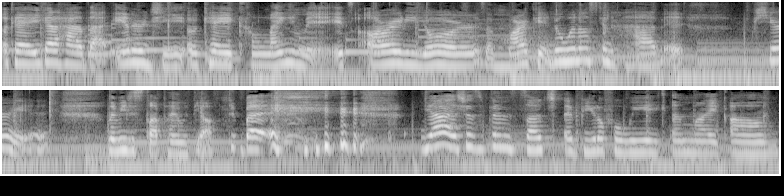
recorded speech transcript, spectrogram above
Okay, you gotta have that energy. Okay, claim it. It's already yours. A market. No one else can have it. Period. Let me just stop playing with y'all. But yeah, it's just been such a beautiful week and like um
